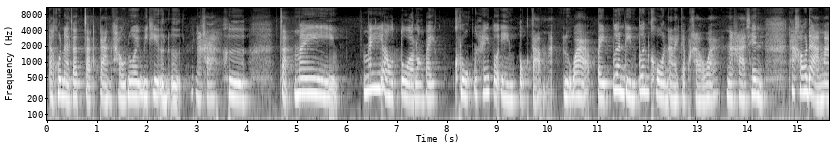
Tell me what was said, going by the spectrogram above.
แต่คุณอาจจะจัดการเขาด้วยวิธีอื่นๆนะคะ คือจะไม่ไม่เอาตัวลงไป คลุกให้ตัวเองตกต่ำอะหรือว่าไปเปื้อนดินเปื้อนโคลนอะไรกับเขาอะนะคะ เช่น ถ้าเขาด่ามา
